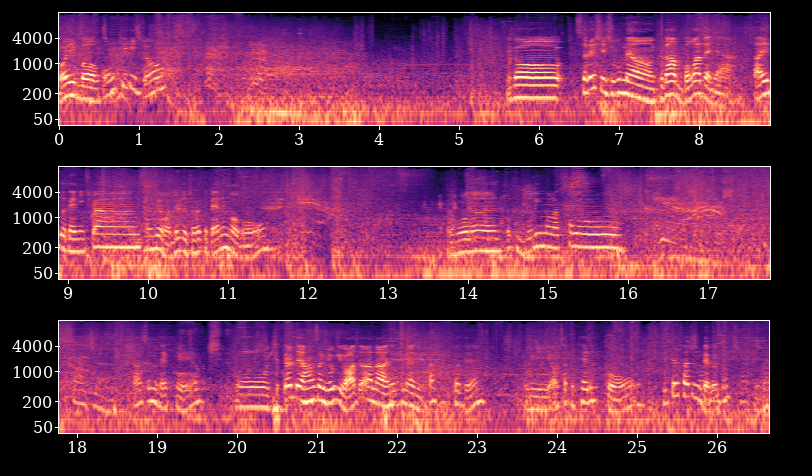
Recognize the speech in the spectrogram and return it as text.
거의 뭐 꽁킬이죠? 이거 스레시 죽으면 그 다음 뭐가 되냐? 다이브 되니까 상대 원딜도 저렇게 빼는 거고. 요거는 조금 무리인 것 같아요. 땄으면 됐고. 어, 집갈 때 항상 여기 와드 하나 해주면 딱 좋거든. 우리 어차피 텔 있고. 디텔 사주면 되거든? 그죠?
